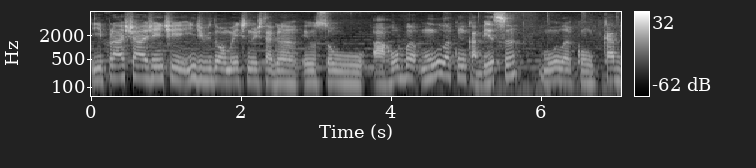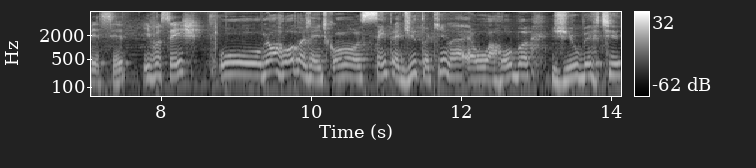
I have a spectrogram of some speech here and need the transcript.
E para achar a gente individualmente no Instagram, eu sou o arroba Mula com Cabeça mula com KBC. E vocês? O meu arroba, gente, como sempre é dito aqui, né? É o arroba Gilbert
